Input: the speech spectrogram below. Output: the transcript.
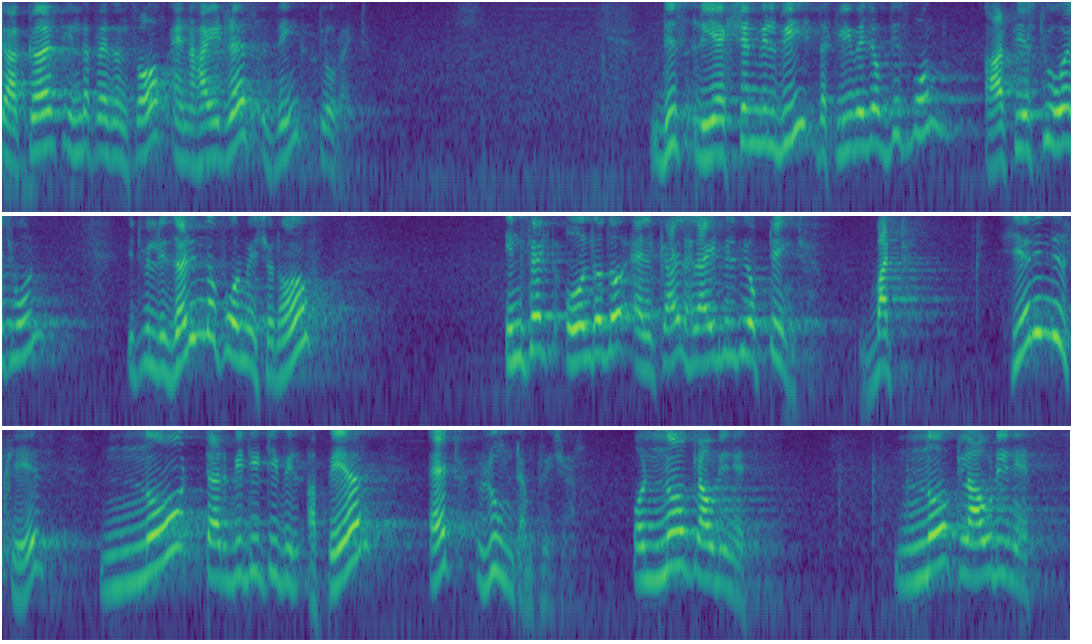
occurs in the presence of anhydrous zinc chloride. This reaction will be the cleavage of this bond, RCH2OH bond. It will result in the formation of, in fact, although the alkyl halide will be obtained, but here in this case, no turbidity will appear at room temperature or no cloudiness, no cloudiness.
